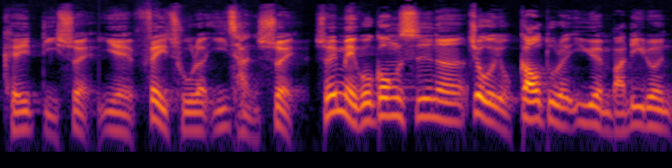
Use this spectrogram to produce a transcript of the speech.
可以抵税，也废除了遗产税。所以美国公司呢就有高度的意愿把利润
